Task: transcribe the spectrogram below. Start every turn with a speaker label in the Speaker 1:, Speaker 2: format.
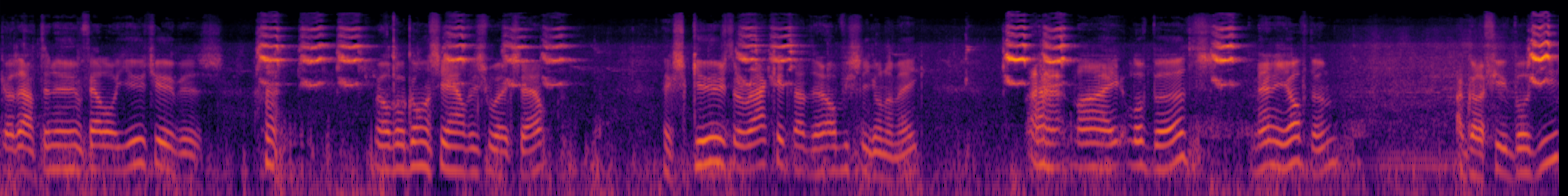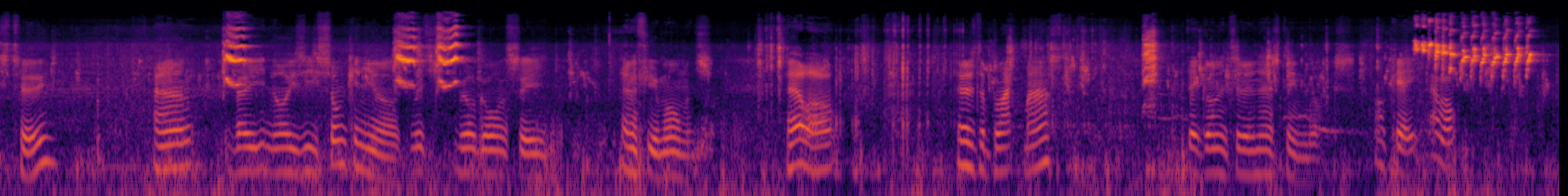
Speaker 1: Good afternoon, fellow YouTubers. well, we'll go and see how this works out. Excuse the racket that they're obviously going to make. my lovebirds, many of them, I've got a few budgies too, and very noisy sun conures, which we'll go and see in a few moments. Hello, there's the black mask. They've gone into the nesting box. Okay, hello.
